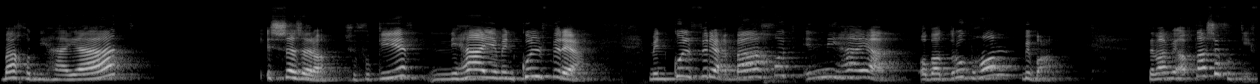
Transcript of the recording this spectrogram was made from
باخذ نهايات الشجرة شوفوا كيف؟ نهاية من كل فرع من كل فرع باخذ النهايات وبضربهم ببعض تمام يا أبطال شوفوا كيف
